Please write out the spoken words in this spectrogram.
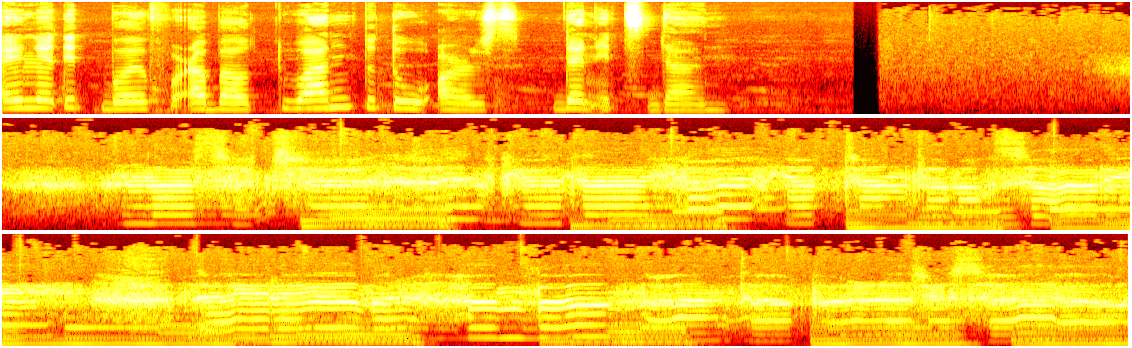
I let it boil for about 1 to 2 hours, then it's done.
